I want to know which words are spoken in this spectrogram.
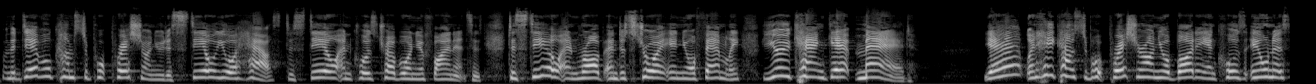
when the devil comes to put pressure on you to steal your house, to steal and cause trouble on your finances, to steal and rob and destroy in your family. You can get mad. Yeah? When he comes to put pressure on your body and cause illness,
